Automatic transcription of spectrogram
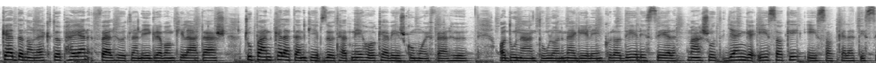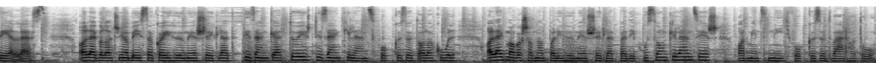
Kedden a legtöbb helyen felhőtlen égre van kilátás, csupán keleten képződhet néhol kevés gomoly felhő. A Dunántúlon megélénkül a déli szél, másút gyenge északi, északkeleti szél lesz. A legalacsonyabb éjszakai hőmérséklet 12 és 19 fok között alakul, a legmagasabb nappali hőmérséklet pedig 29 és 34 fok között várható.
